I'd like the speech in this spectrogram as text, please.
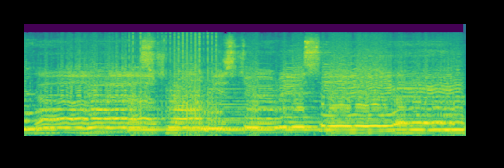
Thou hast promised to receive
